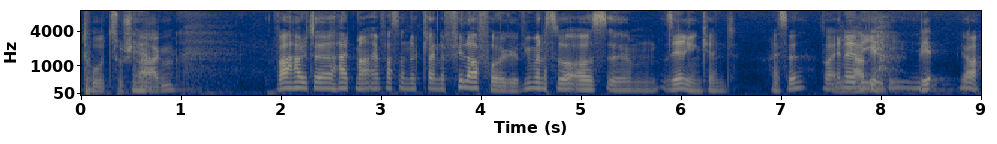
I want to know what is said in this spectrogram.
totzuschlagen. Ja. War heute halt mal einfach so eine kleine Filler-Folge, wie man das so aus ähm, Serien kennt. Weißt du? So eine, ja, die, wir, die, wir, ja.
